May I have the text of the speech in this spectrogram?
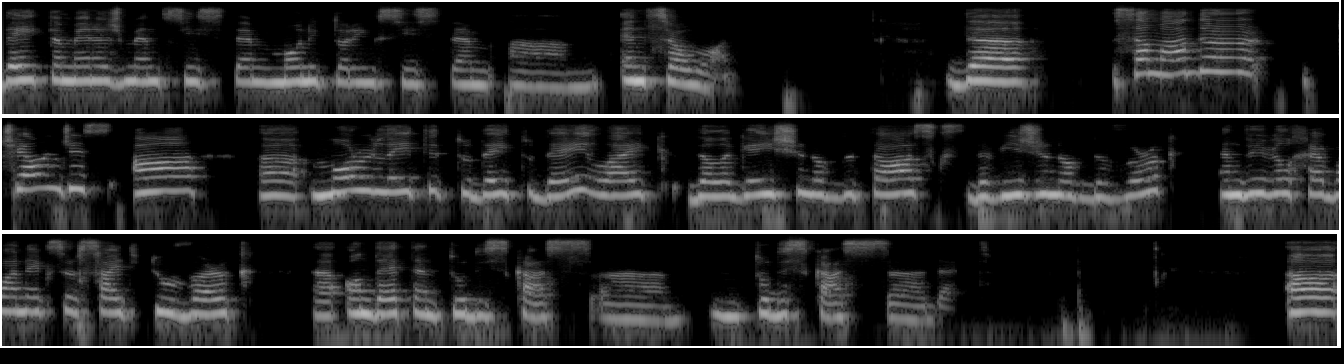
data management system, monitoring system, um, and so on. The Some other challenges are uh, more related to day-to-day, -day, like delegation of the tasks, division of the work, and we will have one exercise to work uh, on that and to discuss uh, to discuss uh, that. Uh,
